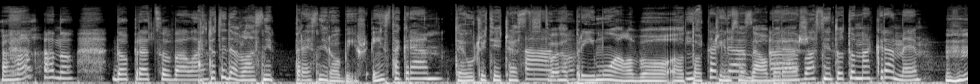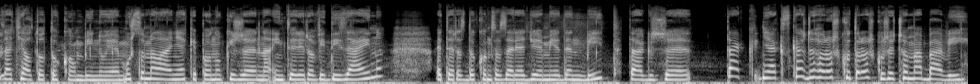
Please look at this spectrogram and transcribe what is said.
Aha. Áno, dopracovala. A čo teda vlastne presne robíš? Instagram? To je určite časť z tvojho príjmu alebo e, to, Instagram čím sa zaoberáš? A vlastne toto makrame. Uh-huh. Zatiaľ toto kombinujem. Už som mala aj nejaké ponuky, že na interiérový dizajn. Aj teraz dokonca zariadujem jeden byt, takže tak nejak z každého rožku trošku, že čo ma baví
